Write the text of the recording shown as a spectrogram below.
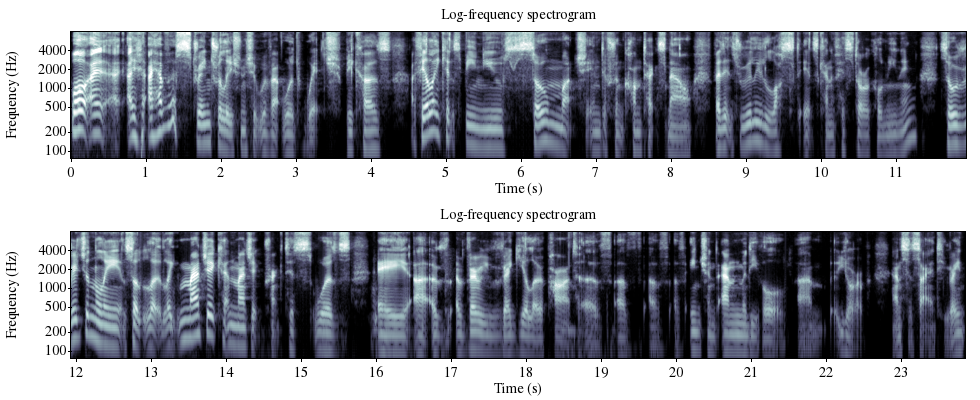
Well, I, I I have a strange relationship with that word witch because I feel like it's been used so much in different contexts now that it's really lost its kind of historical meaning. So originally, so like magic and magic practice was a uh, a, a, very regular part of of, of, of ancient and medieval um, Europe and society, right?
